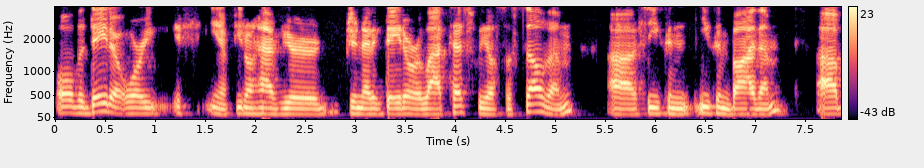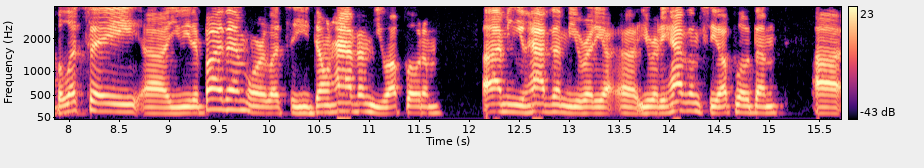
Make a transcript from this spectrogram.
all the data, or if you know if you don't have your genetic data or lab tests, we also sell them, uh, so you can you can buy them. Uh, but let's say uh, you either buy them or let's say you don't have them, you upload them. I mean, you have them, you already uh, you already have them, so you upload them. Uh,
